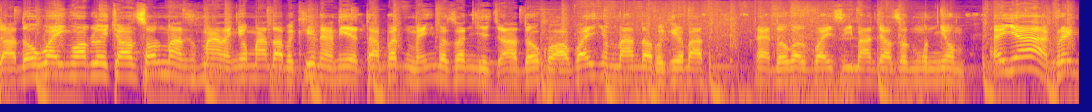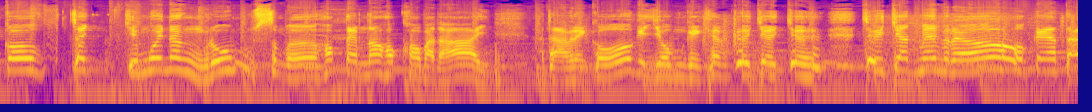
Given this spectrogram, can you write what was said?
ចាដូវៃងាប់លើចនសុនបានស្មានតែខ្ញុំបានដល់បេគីអ្នកនេះតែពិតមិញបើសិនជាចាដូគ្រាប់វៃខ្ញុំបានដល់បេគីបាទ តែដូគាត់វៃស៊ីបានចនសុនមុនខ្ញុំអាយ៉ាក្រេងកូចុចជាមួយនឹងរូមហុកតែម្ដងហុកខោបាត់ហើយតាប្រេងកូគេយំគេខឹងគឺជឿជឿជឿចិត្តមែនប្រូអូខេទៅ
